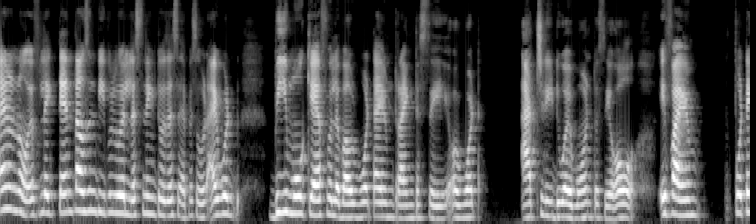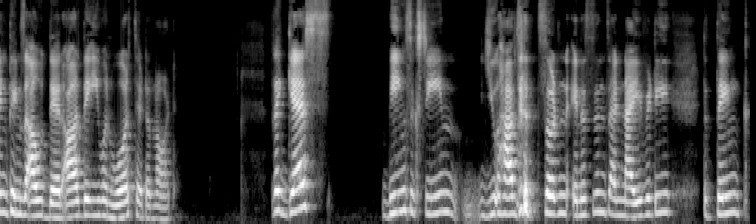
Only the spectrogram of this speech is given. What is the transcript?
I don't know, if like 10,000 people were listening to this episode, I would be more careful about what I am trying to say or what actually do I want to say or if I am putting things out there, are they even worth it or not? But I guess being 16, you have that certain innocence and naivety to think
